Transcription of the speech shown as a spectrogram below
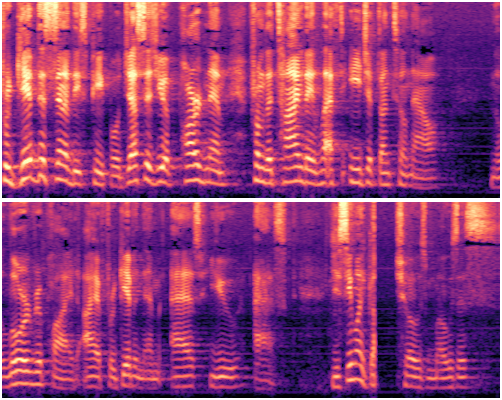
Forgive the sin of these people, just as you have pardoned them from the time they left Egypt until now. And the Lord replied, I have forgiven them as you asked. Do you see why God chose Moses?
